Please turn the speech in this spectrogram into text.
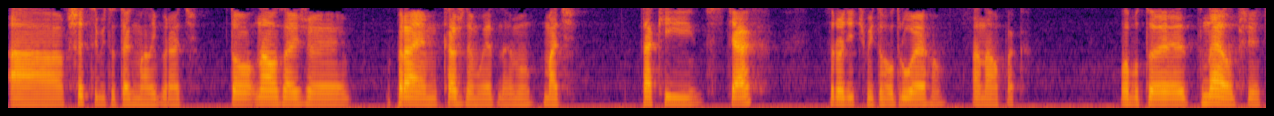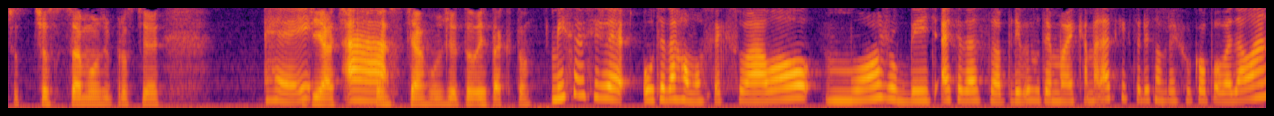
a všetci by to tak mali brať. To naozaj, že prajem každému jednému mať taký vzťah s rodičmi toho druhého a naopak lebo to je to najlepšie, čo, čo sa môže proste Hej, diať a v tom vzťahu, že to je takto. Myslím si, že u teda homosexuálov môžu byť, aj teda z príbehu tej mojej kamarátky, ktorý som pred chvíľkou povedala,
